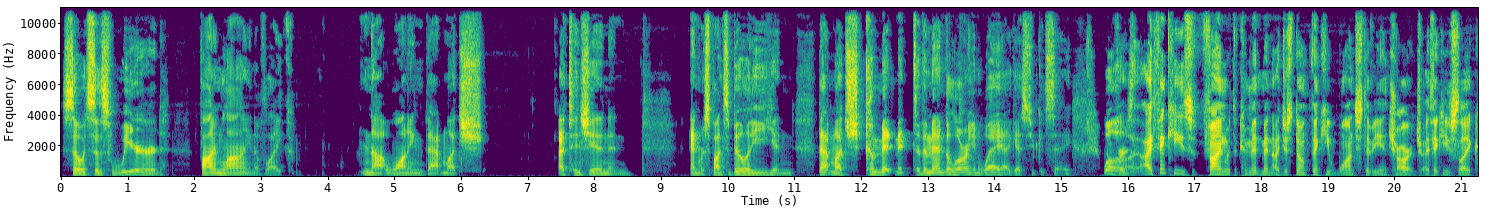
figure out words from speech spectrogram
So it's this weird fine line of like not wanting that much attention and and responsibility and that much commitment to the Mandalorian way, I guess you could say. Well, I think he's fine with the commitment. I just don't think he wants to be in charge. I think he's like,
